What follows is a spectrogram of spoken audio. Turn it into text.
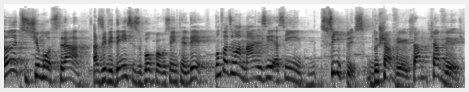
Antes de mostrar as evidências um pouco para você entender, vamos fazer uma análise assim simples do chá verde, tá? Chá verde.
